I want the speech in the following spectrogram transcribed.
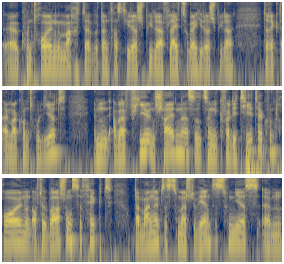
äh, Kontrollen gemacht. Da wird dann fast jeder Spieler, vielleicht sogar jeder Spieler direkt einmal kontrolliert. Ähm, aber viel entscheidender ist sozusagen die Qualität der Kontrollen und auch der Überraschungseffekt. Und da mangelt es zum Beispiel während des Turniers ähm,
